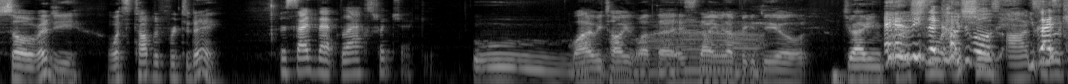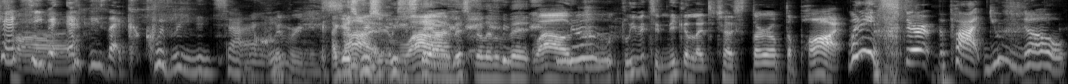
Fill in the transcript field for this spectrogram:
So Reggie, what's the topic for today? Besides that black sweat jacket. Ooh. Why are we talking about that? It's not even that big a deal. Dragging Anthony's personal uncomfortable. issues onto You guys can't see, but. Anthony's like quivering inside. Quivering inside. I guess we should we should wow. stay on this for a little bit. Wow, No. leave it to Nicola to try to stir up the pot. What do you mean stir up the pot? You know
